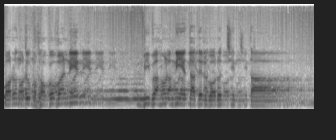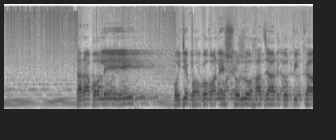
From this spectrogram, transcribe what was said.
পরন্তু ভগবানের বিবাহ নিয়ে তাদের বড় চিন্তা। তারা বলে ওই যে ভগবানের ষোলো হাজার গোপিকা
